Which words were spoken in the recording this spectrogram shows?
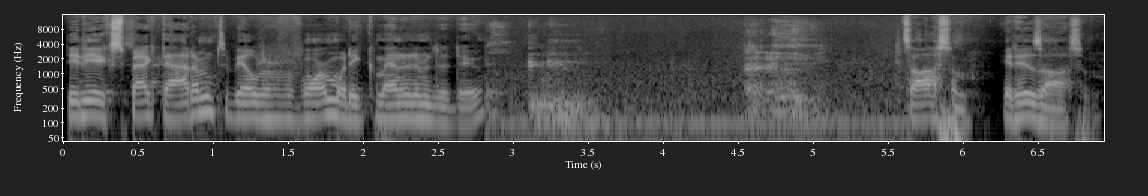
Did he expect Adam to be able to perform what he commanded him to do? It's awesome. It is awesome.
